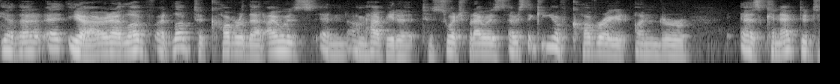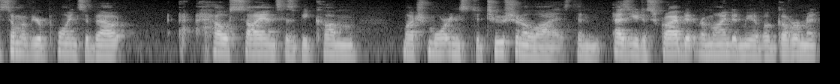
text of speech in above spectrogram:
Yeah, that uh, yeah, I mean, I'd love I'd love to cover that. I was, and I'm happy to, to switch, but I was I was thinking of covering it under as connected to some of your points about how science has become much more institutionalized. And as you described it, reminded me of a government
